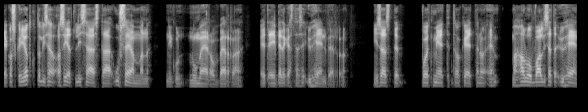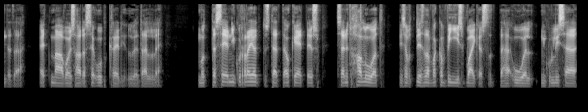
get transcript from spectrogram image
Ja koska jotkut lisä, asiat lisää sitä useamman niin kuin numeron verran, että ei pelkästään se yhden verran, niin sä sitten voit miettiä, että okei, että no, en, mä haluan vaan lisätä yhden tätä, että mä voin saada se upgrade ja tälleen. Mutta se on niin kuin rajoitettu sitä, että okei, että jos sä nyt haluat, niin sä voit lisätä vaikka viisi vaikeusta tähän uudelle niin kuin lisää,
